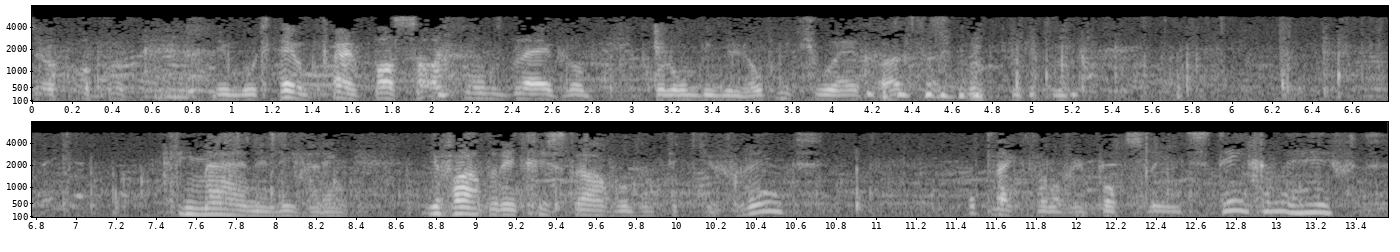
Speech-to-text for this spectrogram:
Zo, nu moet hij een paar passen achter ons blijven, want Colombine loopt niet zo erg hard. Climane, lieveling. Je vader deed gisteravond een tikje vreemd. Het lijkt wel of hij plotseling iets tegen me heeft.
